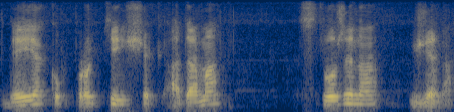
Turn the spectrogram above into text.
kde je jako protějšek Adama stvořena žena.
